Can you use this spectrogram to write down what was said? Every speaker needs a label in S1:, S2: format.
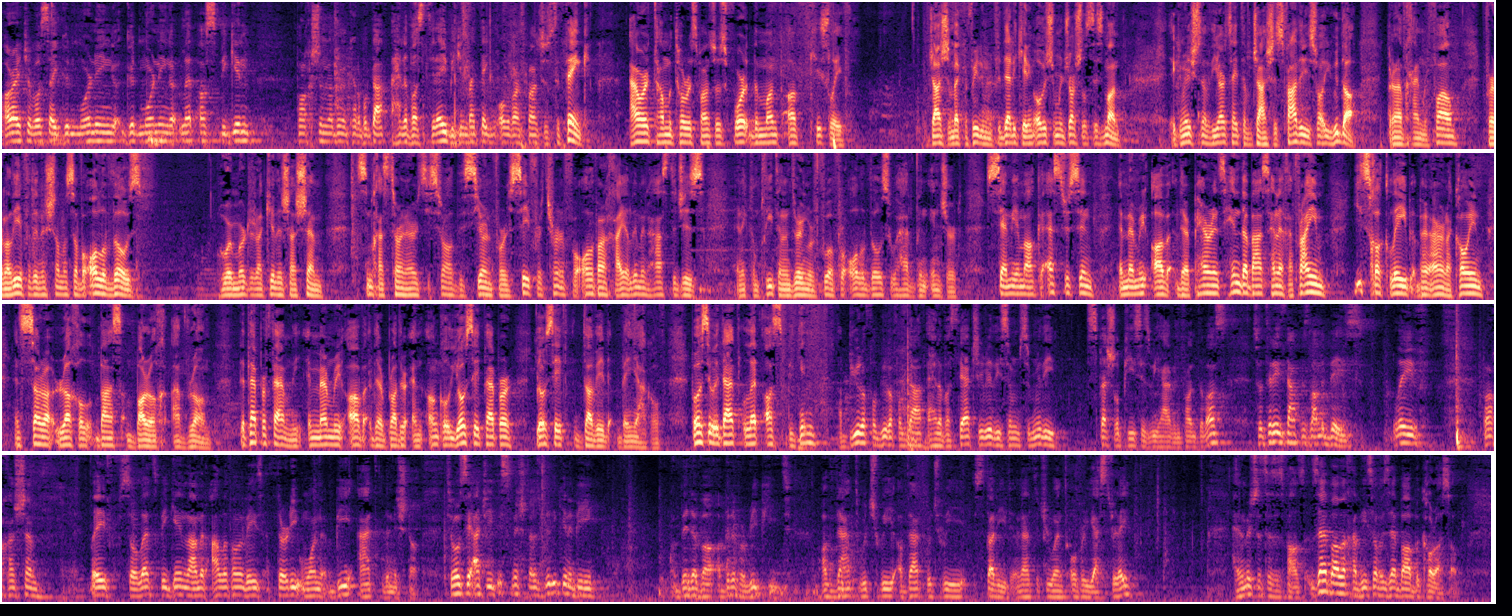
S1: All right, say good morning. Good morning. Let us begin. Baruch Hashem, another incredible daf ahead of us today. Begin by thanking all of our sponsors to thank our Talmud Torah sponsors for the month of Kislev. Josh and Becca Friedman for dedicating Ovishim Drushels this month. The commission of the yahrzeit of Josh's father, Yisrael Yehuda, Ben Chaim Rafal, for an aliyah for the neshamas of all of those who were murdered at Kiddush Hashem, Simchas Torah and Eretz Yisrael this year, and for a safe return for all of our chayalim and hostages, and a complete and enduring refuah for all of those who have been injured. Sammy and Malka Esterson, in memory of their parents, Hinda Bas Henech Ephraim, Yitzchak Leib Ben Aaron Akoin, and Sarah Rachel Bas Baruch Avram the Pepper family in memory of their brother and uncle Yosef Pepper, Yosef David Ben Yaakov. But with that, let us begin a beautiful, beautiful daf ahead of us. There actually really some, some really special pieces we have in front of us. So today's daf is Lamed Beis. Lev, Baruch Hashem. So let's begin Lamed Aleph Beis 31b at the Mishnah. So we'll say actually this Mishnah is really going to be a bit of a, a bit of a repeat of that which we of that which we studied and that which we went over yesterday. And the Mishnah says as follows: Zeba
